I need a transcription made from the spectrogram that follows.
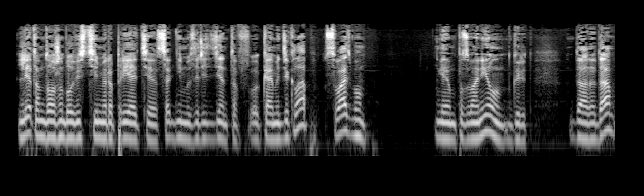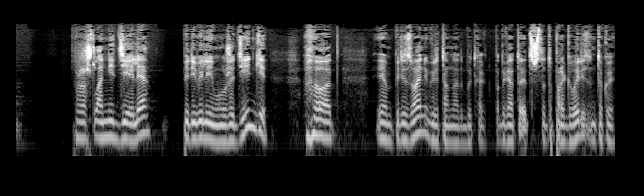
Летом должен был вести мероприятие с одним из резидентов Comedy Club, свадьбу. Я ему позвонил, он говорит, да-да-да, прошла неделя, перевели ему уже деньги. Вот. Я ему перезвоню, говорю, там надо будет как-то подготовиться, что-то проговорить. Он такой,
